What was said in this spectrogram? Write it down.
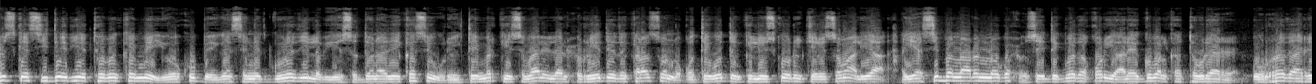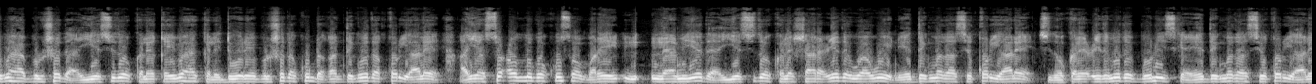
xuska sideed iyo tobanka mey oo ku beegan sanad guuradii labiyo soddonaad ee ka soo wareegtay markii somalilan xorriyadeeda kala soo noqotay wadankii la isku oran jiray soomaaliya ayaa si ballaaran looga xusay degmada qoryaale ee gobolka towreer ururada arrimaha bulshada iyo sidoo kale qeybaha kala duwan ee bulshada ku dhaqan degmada qoryaale ayaa socod luga ku soo maray laamiyada iyo sidoo kale shaaracyada waaweyn ee degmadaasi qoryaale. Sidoo kale ciidamada booliiska ee degmadaasi qoryaale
